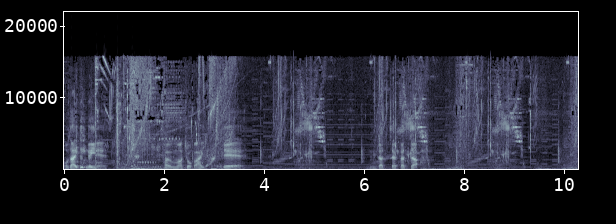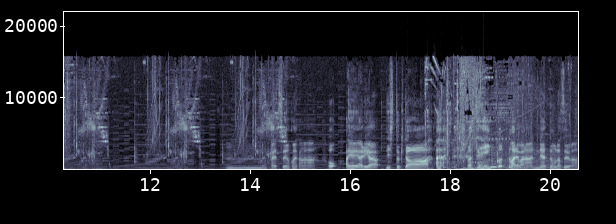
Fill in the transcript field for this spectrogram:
お大都院がいいね。サウマ強化入って。ガチャガチャ。うーんなんかそういうの来ないかな。おあいやいやありがリストきた。ー まあ1000ゴットあればな。狙っても出せるな。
